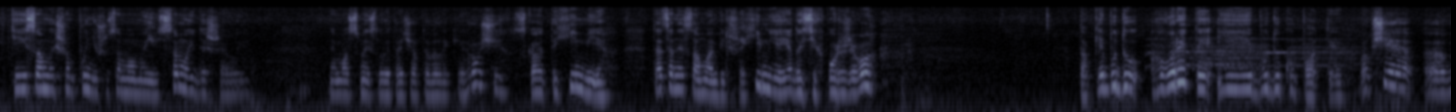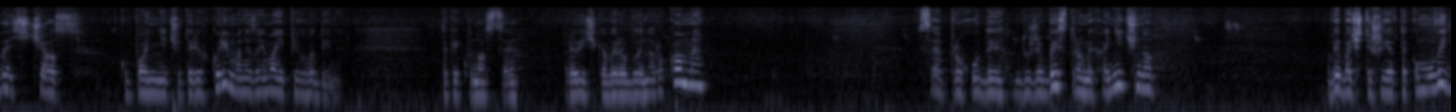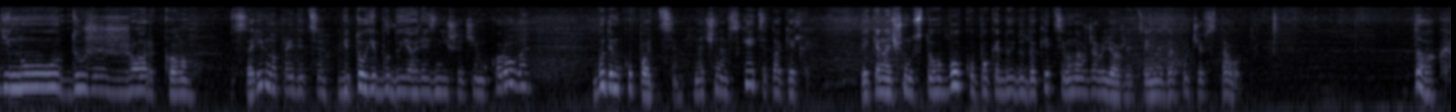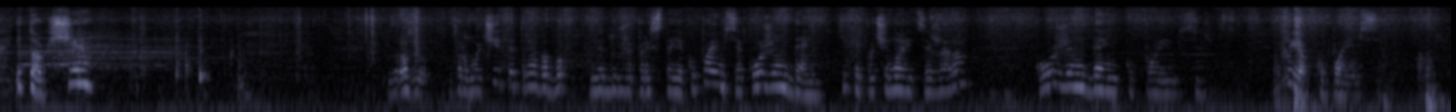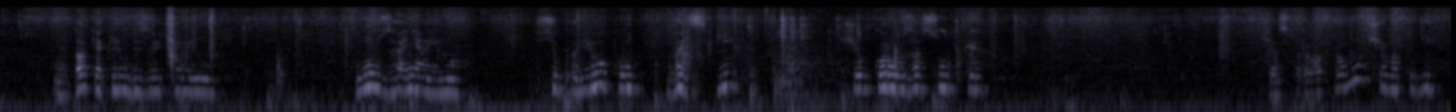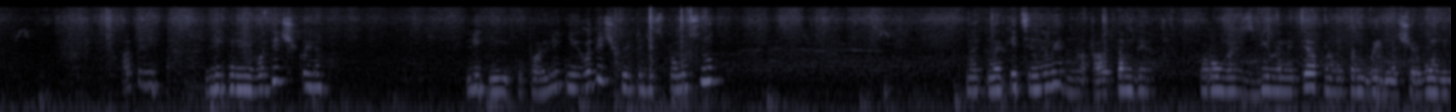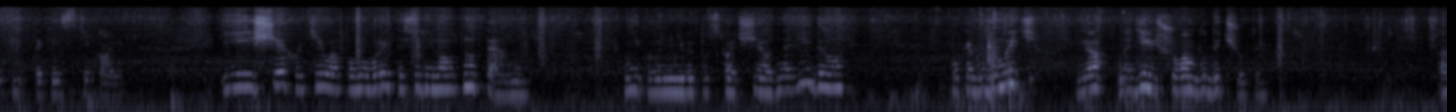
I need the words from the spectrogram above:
тієї самої шампуні, що сама миюсь, самої дешевої. Нема смислу витрачати великі гроші, сказати хімія. Та це не сама більша хімія, я до сих пор жива. Так, я буду говорити і буду купати. Взагалі, е, весь час купання чотирьох корів мене займає півгодини. Так як у нас це привичка вироблена руками. Все проходить дуже швидко, механічно. Вибачте, що я в такому виді, ну дуже жарко. Все рівно прийдеться. Відтоді буду я грязніше, ніж корови. Будемо купатися. Почнемо з киці, так як, як я почну з того боку, поки дойду до киці, вона вже вляжеться і не захоче вставати. Так, і так, ще зразу промочити треба, бо не дуже пристає. Купаємося кожен день. Тільки починається жара, кожен день купаємося. Ну як купаємося? Не так, як люди, звичайно. Ну, зганяємо всю пилюку, весь піт, що в коров за сутки. Зараз сперва промочимо, а тоді, а тоді літньою водичкою. Літньою купаю, літньою водичкою, тоді сполосну. На, на киці не видно, а там, де корови з білими п'ятнами, там видно червоний піт такий стікає. І ще хотіла поговорити сьогодні на одну тему. Ніколи мені випускати ще одне відео. Поки буду мить, я надіюсь, що вам буде чути. Е,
